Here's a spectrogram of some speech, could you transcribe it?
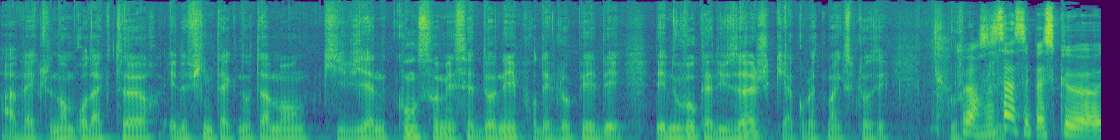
avec le nombre d'acteurs et de fintech notamment qui viennent consommer cette donnée pour développer des, nouveaux cas d'usage qui a complètement explosé. Alors c'est ça, c'est parce que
